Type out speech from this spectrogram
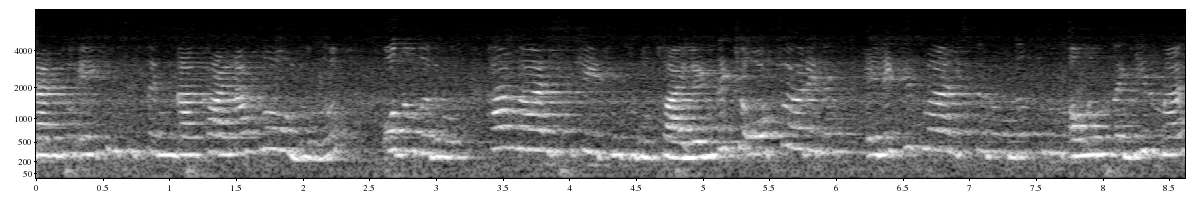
Yani bu eğitim sisteminden kaynaklı olduğunu odalarımız hem mühendislik eğitim kurultaylarındaki orta öğrenim elektrik mühendisleri odasının alanına girmez.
